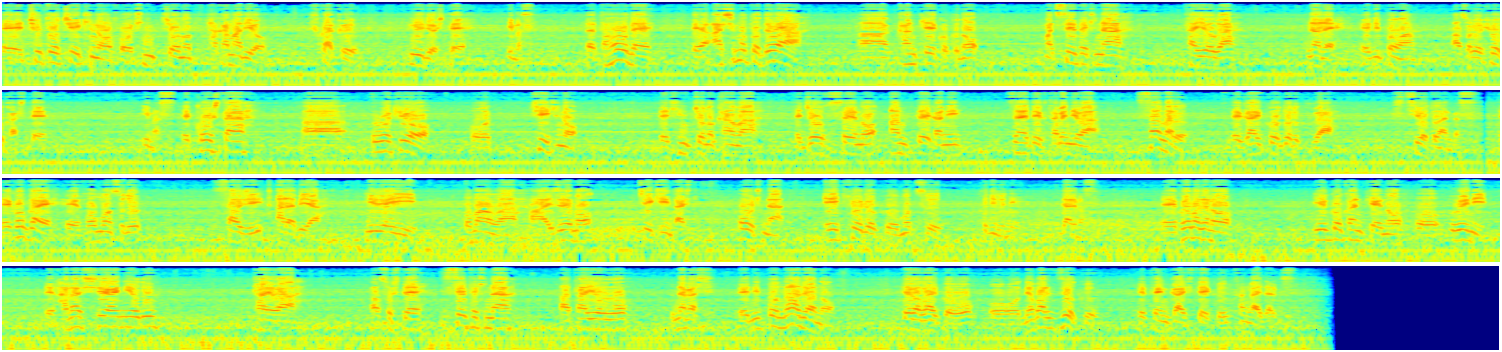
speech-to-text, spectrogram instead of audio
中東地域の緊張の高まりを深く憂慮しています。他方で足元ではあ関係国の知性的な対応が見られ日本はそれを評価しています。こうしたあ動きを地域の緊張の緩和情勢の安定化につなげていくためにはさらなる外交努力が必要となります。今回訪問するサウジアラビア UAE オマンはいずれも地域に対して大きな影響力を持つ国々であります。これまでの友好関係の上に話し合いによる対話そして姿勢的な対応を促し日本ならではの平和外交を粘り強く展開していく考えであります。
